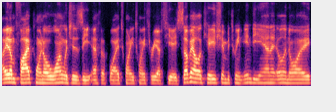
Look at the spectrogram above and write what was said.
Item five point oh one, which is the FFY twenty twenty-three FTA sub-allocation between Indiana, Illinois.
